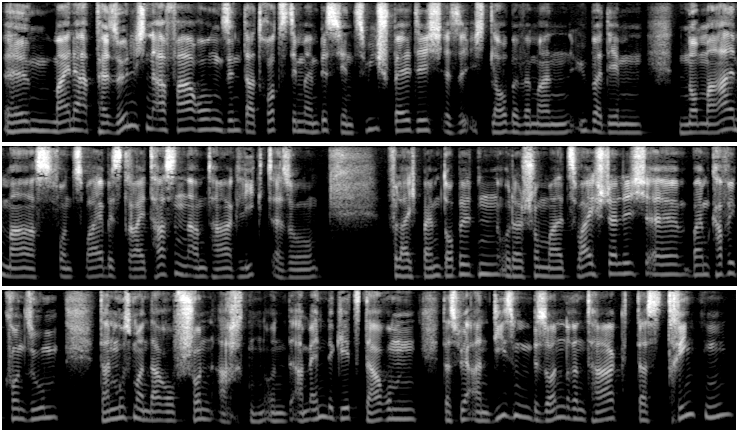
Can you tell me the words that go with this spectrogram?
Ähm, meine persönlichen Erfahrungen sind da trotzdem ein bisschen zwiespältig. Also ich glaube, wenn man über dem Normalmaß von zwei bis drei Tassen am Tag liegt, also vielleicht beim Doppelten oder schon mal zweistellig äh, beim Kaffeekonsum, dann muss man darauf schon achten. Und am Ende geht es darum, dass wir an diesem besonderen Tag das Trinken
